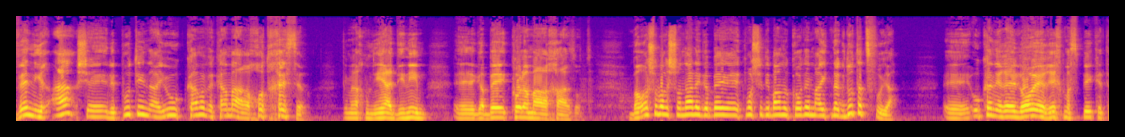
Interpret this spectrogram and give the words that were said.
ונראה שלפוטין היו כמה וכמה הערכות חסר אם אנחנו נהיה עדינים אה, לגבי כל המערכה הזאת. בראש ובראשונה לגבי, אה, כמו שדיברנו קודם, ההתנגדות הצפויה. אה, הוא כנראה לא העריך מספיק את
